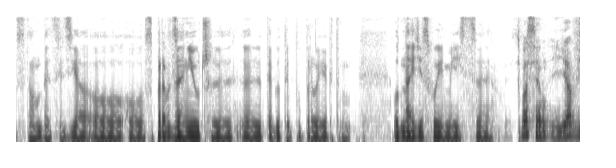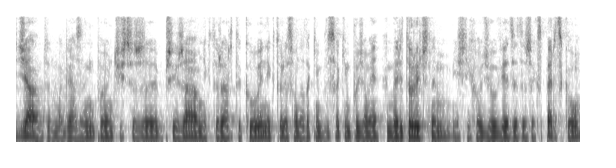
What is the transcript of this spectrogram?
stąd decyzja o, o sprawdzeniu, czy y, tego typu projekt odnajdzie swoje miejsce. Sebastian, ja widziałem ten magazyn. Powiem Ci szczerze, przyjrzałem niektóre artykuły, niektóre są na takim wysokim poziomie merytorycznym, jeśli chodzi o wiedzę też ekspercką.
